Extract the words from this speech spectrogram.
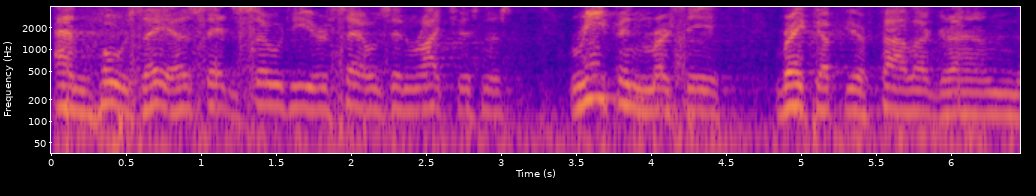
And Hosea said, Sow to yourselves in righteousness, reap in mercy, break up your fallow ground.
